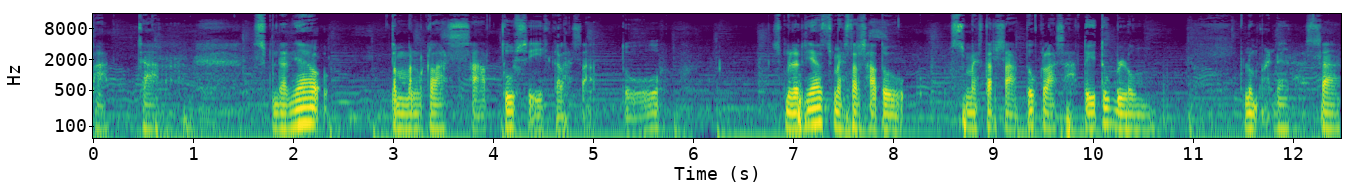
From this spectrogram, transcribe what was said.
pacar. Sebenarnya teman kelas 1 sih kelas 1 sebenarnya semester 1 semester 1 kelas 1 itu belum belum ada rasa.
